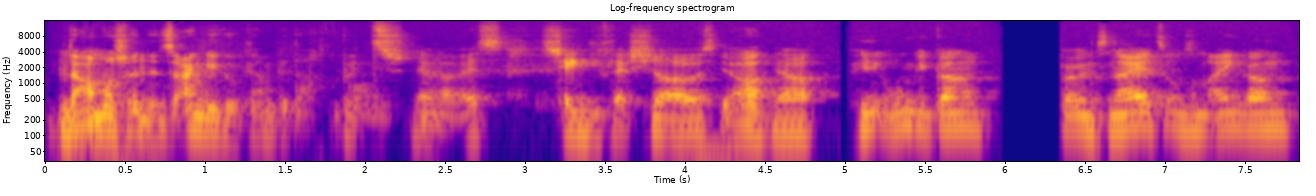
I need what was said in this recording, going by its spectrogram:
Da haben wir schon uns angeguckt, haben gedacht, Putz, ja, wer weiß, schenken die vielleicht hier aus. ja, Ja, hin rumgegangen, bei uns nein, zu unserem Eingang,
